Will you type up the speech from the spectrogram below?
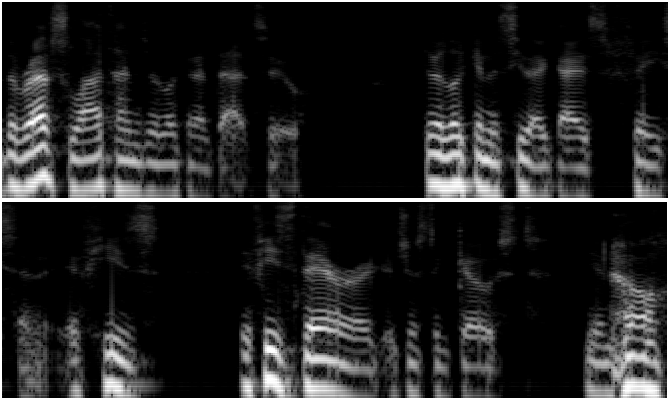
the refs a lot of times are looking at that too they're looking to see that guy's face and if he's if he's there or just a ghost, you know,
